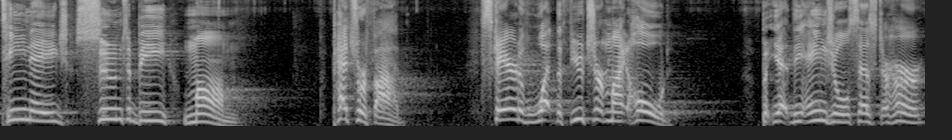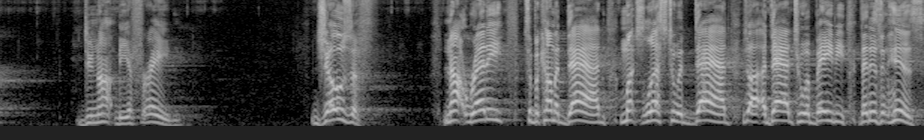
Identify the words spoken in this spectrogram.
teenage, soon to be mom, petrified, scared of what the future might hold. But yet the angel says to her, Do not be afraid. Joseph, not ready to become a dad, much less to a dad, a dad to a baby that isn't his.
